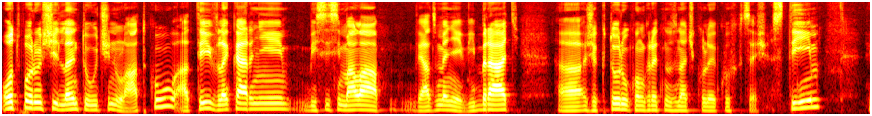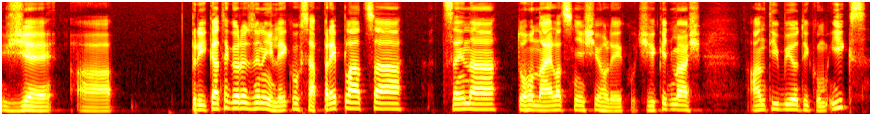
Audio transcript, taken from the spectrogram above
odporučiť len tú účinnú látku a ty v lekárni by si si mala viac menej vybrať, že ktorú konkrétnu značku lieku chceš. S tým, že pri kategorizovaných liekoch sa prepláca cena toho najlacnejšieho lieku. Čiže keď máš antibiotikum X,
